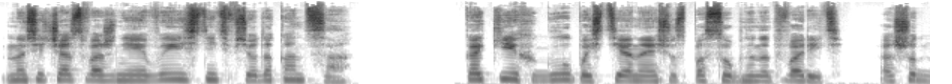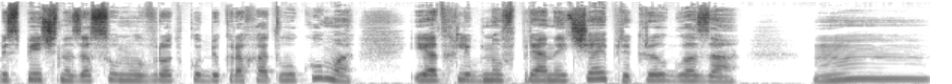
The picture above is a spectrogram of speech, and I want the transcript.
Но сейчас важнее выяснить все до конца. Каких глупостей она еще способна натворить? Ашот беспечно засунул в рот кубик рахат лукума и, отхлебнув пряный чай, прикрыл глаза. Ммм...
